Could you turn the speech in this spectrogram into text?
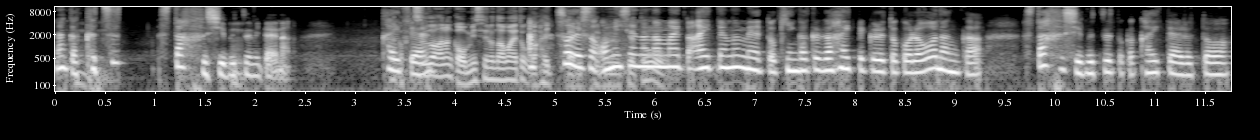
なんか靴、スタッフ私物みたいな、書いてある。普通はなんかお店の名前とかあ入ってそうです。お店の名前とアイテム名と金額が入ってくるところをなんか、スタッフ私物とか書いてあると、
